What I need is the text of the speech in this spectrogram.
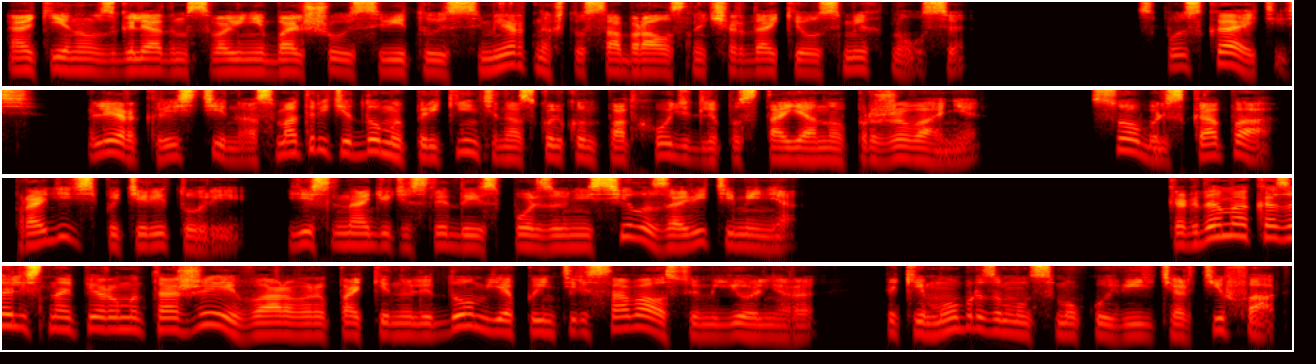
Окинув взглядом свою небольшую свиту из смертных, что собралась на чердаке, усмехнулся. «Спускайтесь. «Лера, Кристина, осмотрите дом и прикиньте, насколько он подходит для постоянного проживания. Соболь, Скопа, пройдитесь по территории. Если найдете следы использования силы, зовите меня». Когда мы оказались на первом этаже и варвары покинули дом, я поинтересовался у Мьёльнира, каким образом он смог увидеть артефакт.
